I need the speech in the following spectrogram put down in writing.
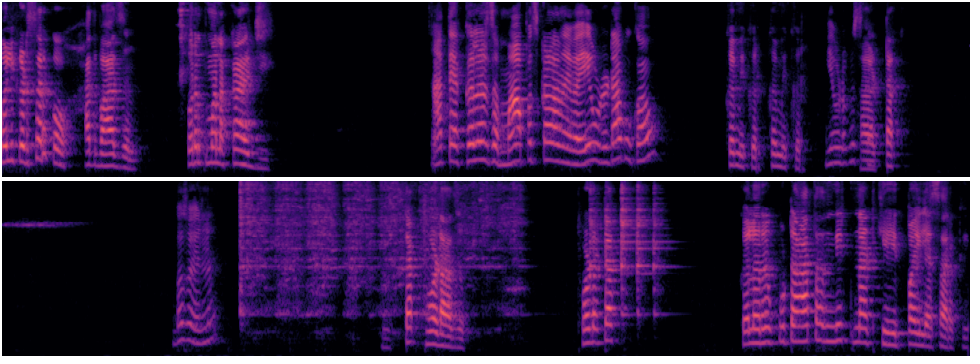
पलीकडे सरकव हात भाजन. परत मला काळजी. आता कलरचा मापच कळा नाही बाई. एवढं टाकू का हो? कमी कर कमी कर. एवढं बस हा टाक. बस होईल ना? टाक थोडा अजून थोडं टाक. कलर कुठं आता नीट नाटके आहेत पहिल्यासारखे.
